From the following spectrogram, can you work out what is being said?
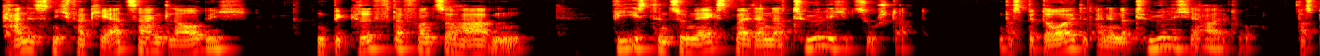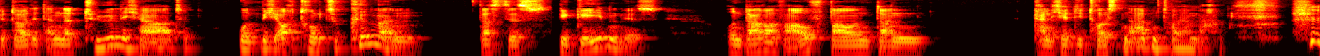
kann es nicht verkehrt sein, glaube ich, einen Begriff davon zu haben, wie ist denn zunächst mal der natürliche Zustand? Und was bedeutet eine natürliche Haltung? Was bedeutet ein natürlicher Atem? Und mich auch darum zu kümmern, dass das gegeben ist. Und darauf aufbauend dann kann ich ja die tollsten Abenteuer machen.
